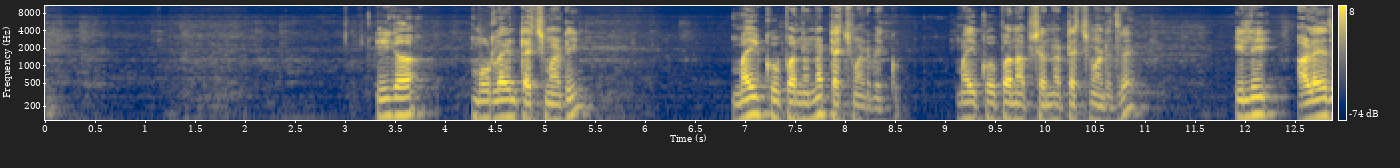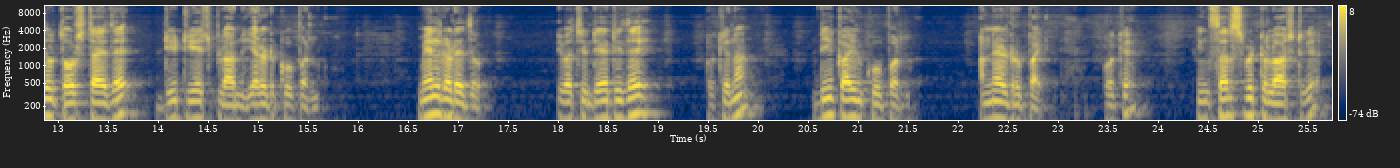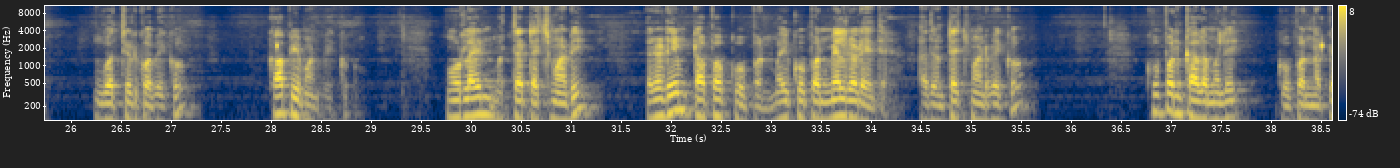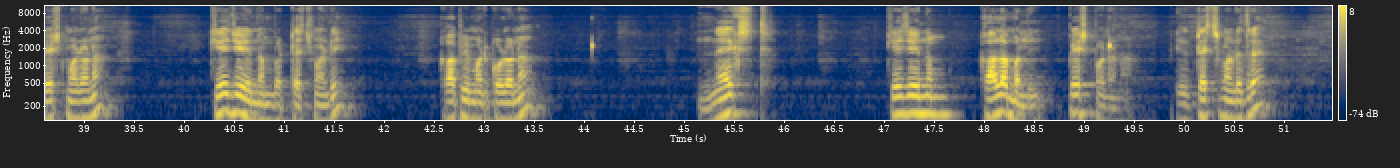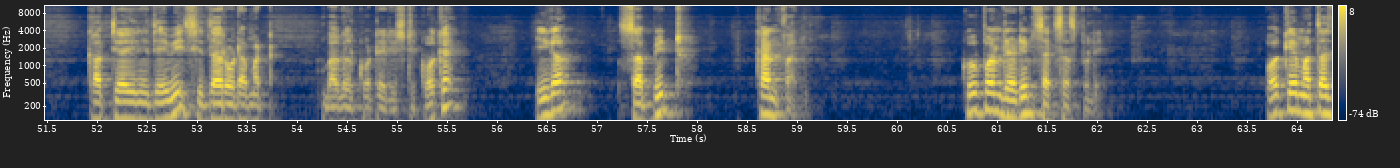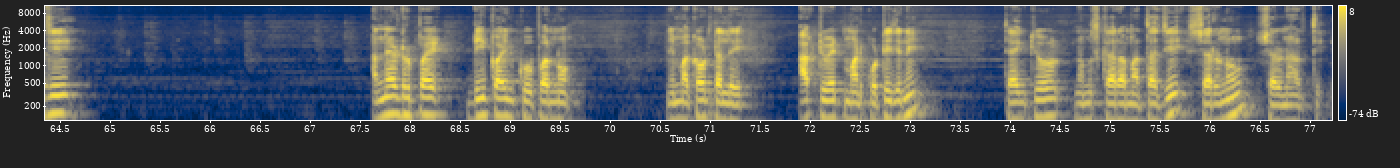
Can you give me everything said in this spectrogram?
ಈಗ ಮೂರು ಲೈನ್ ಟಚ್ ಮಾಡಿ. ಮೈ ಕೂಪನನ್ನು ಟಚ್ ಮಾಡಬೇಕು. ಮೈ ಕೂಪನ್ ಆಪ್ಷನ್ನ ಟಚ್ ಮಾಡಿದರೆ ಇಲ್ಲಿ ಹಳೆಯದು ತೋರಿಸ್ತಾ ಇದೆ. ಡಿ ಟಿ ಎಚ್ ಪ್ಲಾನ್ ಎರಡು ಕೂಪನ್. ಮೇಲ್ಗಡೆದು ಇವತ್ತಿನ ಡೇಟ್ ಇದೆ. ಓಕೆನಾ? ಡಿ ಕಾಯಿನ್ ಕೂಪನ್ ಹನ್ನೆರಡು ರೂಪಾಯಿ. ಓಕೆ? ಹಿಂಗೆ ಸರಿಸ್ಬಿಟ್ಟು ಲಾಸ್ಟ್ಗೆ ಹಿಂಗೆ ಒತ್ತಿಡ್ಕೋಬೇಕು ಕಾಪಿ ಮಾಡಬೇಕು. ಮೂರು ಲೈನ್ ಮತ್ತೆ ಟಚ್ ಮಾಡಿ. Redeem up coupon. My coupon ಮೇಲ್ಗಡೆ ಇದೆ. ಅದನ್ನು ಟಚ್ ಮಾಡಬೇಕು. ಕೂಪನ್ ಕಾಲಮಲ್ಲಿ ಕೂಪನ್ನ ಪೇಸ್ಟ್ ಮಾಡೋಣ. K G N number touch ಮಾಡಿ. ಕಾಪಿ ಮಾಡಿಕೊಳ್ಳೋಣ. Next K G N M ಕಾಲಮಲ್ಲಿ paste ಮಾಡೋಣ. ಇದು ಟಚ್ ಮಾಡಿದರೆ ಕಾತ್ಯಾಯಿನಿ ದೇವಿ, ಸಿದ್ಧಾರೂಢ ಮಠ, ಬಾಗಲಕೋಟೆ ಡಿಸ್ಟಿಕ್. ಓಕೆ? ಈಗ submit, confirm. Coupon redeem successfully okay Mataji ಹನ್ನೆರಡು ರೂಪಾಯಿ ಡಿ ಕಾಯಿನ್ ಕೂಪನ್ನು ನಿಮ್ಮ ಅಕೌಂಟಲ್ಲಿ ಆಕ್ಟಿವೇಟ್ ಮಾಡಿಕೊಟ್ಟಿದ್ದೀನಿ. ಥ್ಯಾಂಕ್ ಯು ನಮಸ್ಕಾರ ಮಾತಾಜಿ ಶರಣು, ಶರಣಾರ್ಥಿ.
